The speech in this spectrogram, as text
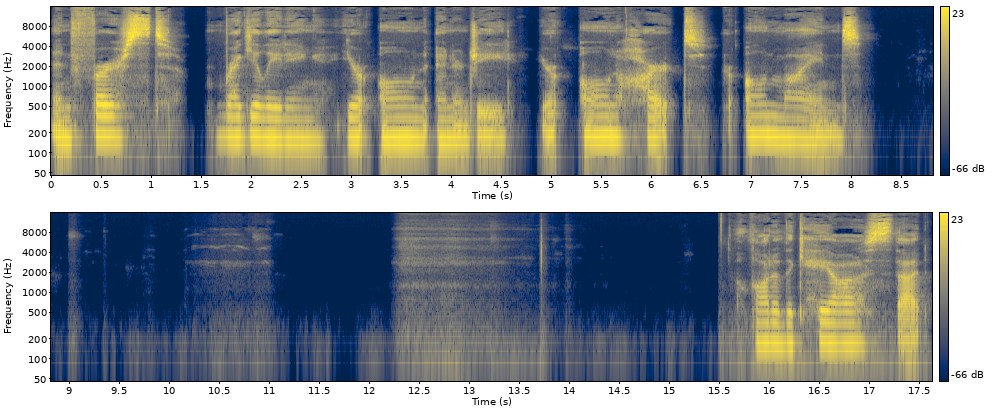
And first, regulating your own energy, your own heart, your own mind a lot of the chaos that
